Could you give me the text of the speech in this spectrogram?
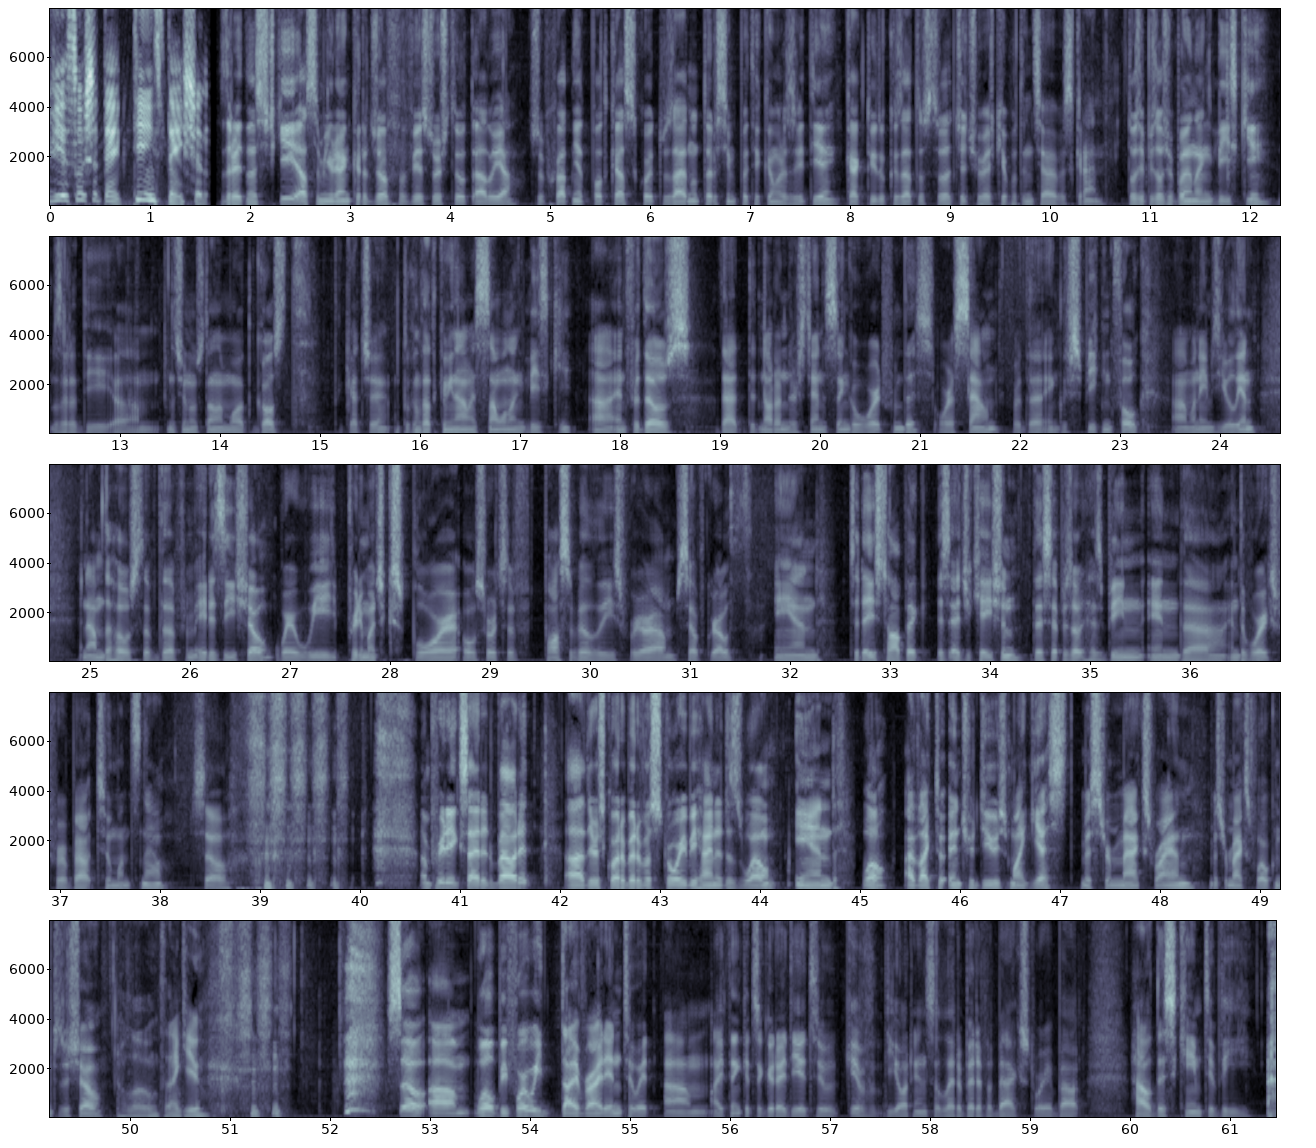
Вие слушате Teen Station. Здравейте на всички, аз съм Юлиан Караджов, а вие слушате от А до подкаст, който заедно търсим пътя към развитие, както и доказателства, че човешкият потенциал е безкрайен. Този епизод ще бъде на английски, заради а, националността на моят гост, така че от тук нататък минаваме само на английски. Uh, and for those that did not understand a single word from this, or a sound for the English-speaking folk, uh, my name's Julian. And I'm the host of the From A to Z show, where we pretty much explore all sorts of possibilities for um, self growth. And today's topic is education. This episode has been in the in the works for about two months now, so. I'm pretty excited about it. Uh, there's quite a bit of a story behind it as well. And, well, I'd like to introduce my guest, Mr. Max Ryan. Mr. Max, welcome to the show. Hello, thank you. So, um, well, before we dive right into it, um, I think it's a good idea to give the audience a little bit of a backstory about how this came to be.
